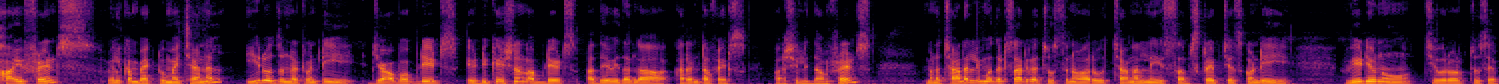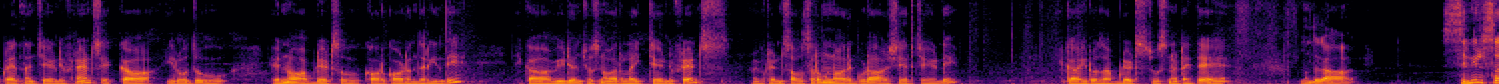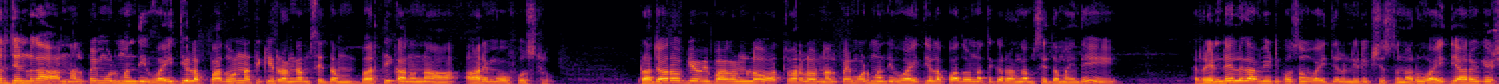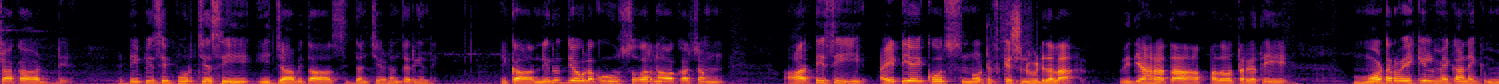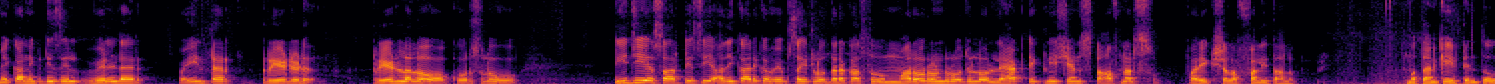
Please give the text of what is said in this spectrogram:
Hi friends welcome back to my channel ఈరోజు ఉన్నటువంటి job updates educational updates అదేవిధంగా current affairs పరిశీలిద్దాం friends మన ఛానల్ని మొదటిసారిగా చూస్తున్న వారు ఛానల్ని సబ్స్క్రైబ్ చేసుకోండి. వీడియోను చివరి వరకు చూసే ప్రయత్నం చేయండి ఫ్రెండ్స్ ఇక ఈరోజు ఎన్నో అప్డేట్స్ కవర్ కావడం జరిగింది. ఇక వీడియోని చూసిన వారు లైక్ చేయండి ఫ్రెండ్స్ మీ ఫ్రెండ్స్ అవసరం ఉన్న వారికి కూడా షేర్ చేయండి. ఇక ఈరోజు అప్డేట్స్ చూసినట్టయితే ముందుగా సివిల్ సర్జన్లుగా నలభై మూడు మంది వైద్యుల పదోన్నతికి రంగం సిద్ధం భర్తీ కానున్న ఆర్ఎంఓ పోస్టులు. ప్రజారోగ్య విభాగంలో త్వరలో నలభై మూడు మంది వైద్యుల పదోన్నతికి రంగం సిద్ధమైంది. రెండేళ్ళుగా వీటి కోసం వైద్యులు నిరీక్షిస్తున్నారు. వైద్య ఆరోగ్య శాఖ డి డిపిసి పూర్తి చేసి ఈ జాబితా సిద్ధం చేయడం జరిగింది. ఇక నిరుద్యోగులకు సువర్ణ అవకాశం. ఆర్టీసీ ఐటీఐ కోర్స్ నోటిఫికేషన్ విడుదల. విద్యార్హత పదవ తరగతి motor vehicle mechanic mechanic diesel welder painter traded ట్రేడ్లలో కోర్సులు టీజీఎస్ఆర్టీసీ అధికారిక వెబ్సైట్లో దరఖాస్తు మరో రెండు రోజుల్లో ల్యాబ్ టెక్నీషియన్ స్టాఫ్ నర్స్ పరీక్షల ఫలితాలు. మొత్తానికి టెన్త్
